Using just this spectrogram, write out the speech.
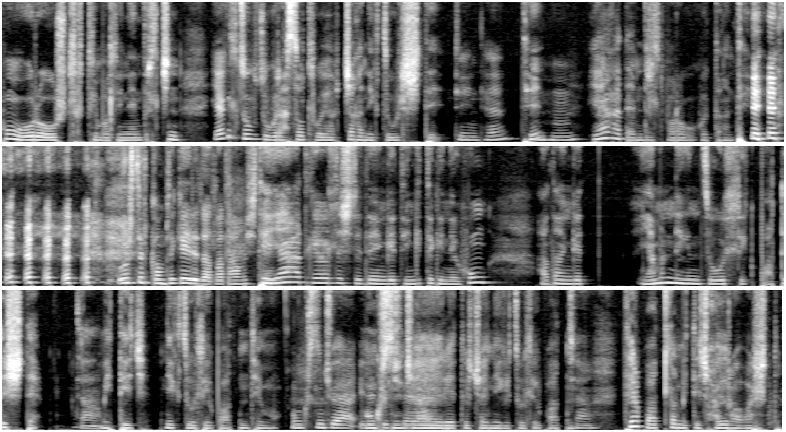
хүн өөрөө өөрчлөгдөх юм бол энэ амьдрал чинь яг л зүг зүгээр асуудалгүй явж байгаа нэг зүйл шүү дээ. Тийм тийм. Яагаад амьдралд буруу өгöd байгаа юм те? Өөрсдөө complicated болоод байгаа юм шүү дээ. яагаад гэвэл шүү дээ ингээд ингэдэг гинэ хүн одоо ингээд ямар нэгэн зүйлийг бодно штэ. За. Мэдээж нэг зүйлийг бодно тийм үү? Өнгөрсөн ч бай, Өнгөрсөн ч бай, ирээдүйд ч бай нэг зүйлийг бодно. Тэр бодлоо мэдээж хоёр хуваа штэ.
